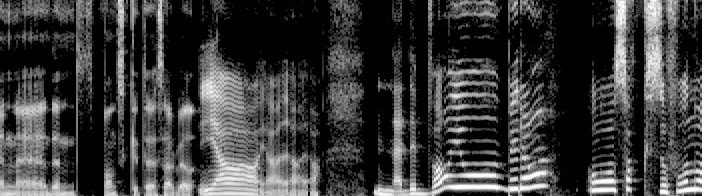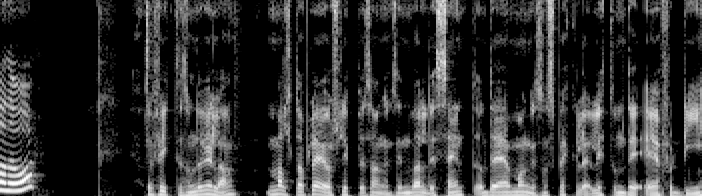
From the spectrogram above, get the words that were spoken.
enn, eh, den spanske til Serbia, da. Ja, ja, ja, ja. Nei, det var jo bra. Og saksofon var det òg. Du fikk det som du ville. Malta pleier å slippe sangen sin veldig seint, og det er mange som spekulerer litt om det er fordi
